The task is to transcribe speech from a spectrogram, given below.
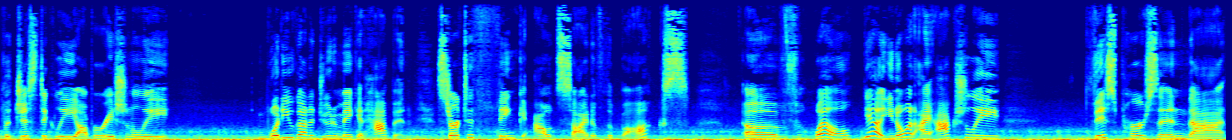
logistically, operationally? What do you got to do to make it happen? Start to think outside of the box of, well, yeah, you know what? I actually, this person that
